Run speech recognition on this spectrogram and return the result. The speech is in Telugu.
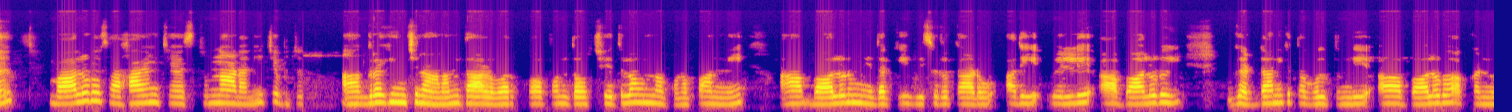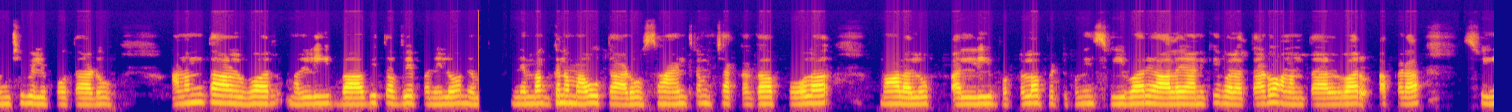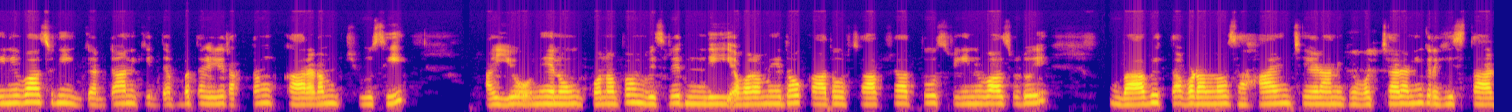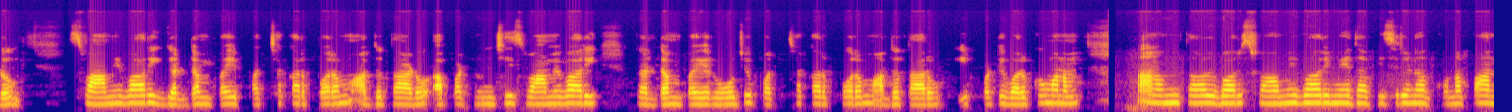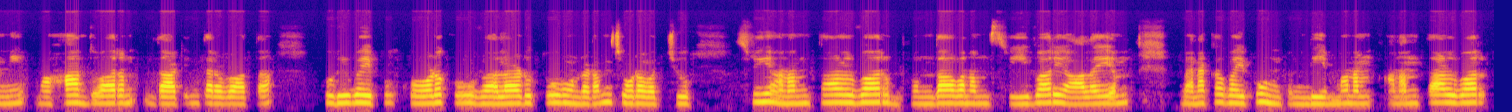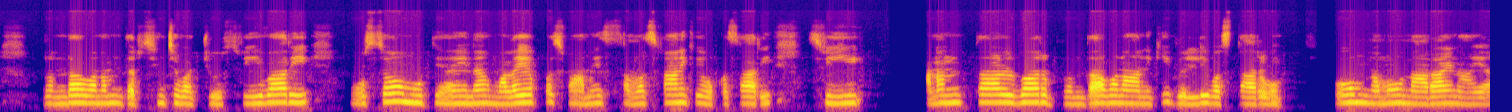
బాలుడు సహాయం చేస్తున్నాడని చెబుతుంది. ఆగ్రహించిన అనంతాళ్వార్ కోపంతో చేతిలో ఉన్న గుణపాన్ని ఆ బాలుడి మీదకి విసురుతాడు. అది వెళ్ళి ఆ బాలుడి గడ్డానికి తగులుతుంది. ఆ బాలుడు అక్కడి నుంచి వెళ్ళిపోతాడు. అనంతాళ్వార్ మళ్ళీ బావి తవ్వే పనిలో నిమగ్నమవుతాడు. సాయంత్రం చక్కగా పూలమాలలు అల్లి బుట్టలో పెట్టుకుని శ్రీవారి ఆలయానికి వెళతాడు అనంతాళ్వార్. అక్కడ శ్రీనివాసుని గడ్డానికి దెబ్బ తగిలి రక్తం కారడం చూసి అయ్యో నేను గుణపం విసిరింది ఎవరిమీదో కాదు సాక్షాత్తు శ్రీనివాసుడే బావి తవ్వడంలో సహాయం చేయడానికి వచ్చాడని గ్రహిస్తాడు. స్వామివారి గడ్డంపై పచ్చకర్పూరం అద్దుతాడు. అప్పట్నుంచీ స్వామివారి గడ్డంపై రోజూ పచ్చకర్పూరం అద్దుతారు. ఇప్పటివరకూ మనం అనంతాళ్వార్ స్వామివారి మీద విసిరిన గుణపాన్ని మహాద్వారం దాటిన తర్వాత కుడివైపు గోడకు వేలాడుతూ ఉండడం చూడవచ్చు. శ్రీ అనంతాళ్వార్ బృందావనం శ్రీవారి ఆలయం వెనక వైపు ఉంటుంది. మనం అనంతాళ్వార్ బృందావనం దర్శించవచ్చు. శ్రీవారి ఉత్సవమూర్తి అయిన మలయప్ప స్వామి సంవత్సరానికి ఒకసారి శ్రీ అనంతాళ్వార్ బృందావనానికి వెళ్ళి వస్తారు. ఓం నమో నారాయణాయ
